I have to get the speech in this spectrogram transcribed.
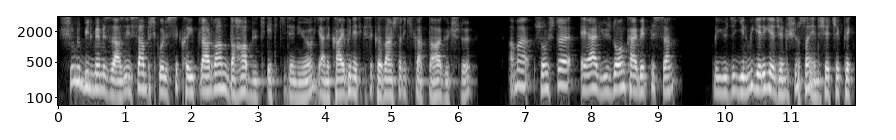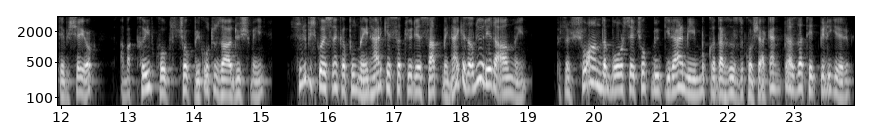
Şunu bilmemiz lazım. İnsan psikolojisi kayıplardan daha büyük etkileniyor. Yani kaybın etkisi kazançtan iki kat daha güçlü. Ama sonuçta eğer %10 kaybetmişsen ve %20 geri geleceğini düşünüyorsan endişe edecek pek de bir şey yok. Ama kayıp korkusu çok büyük. O tuzağa düşmeyin. Sürü psikolojisine kapılmayın. Herkes satıyor diye satmayın. Herkes alıyor diye de almayın. Mesela şu anda borsaya çok büyük girer miyim bu kadar hızlı koşarken? Biraz daha tedbirli girerim.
